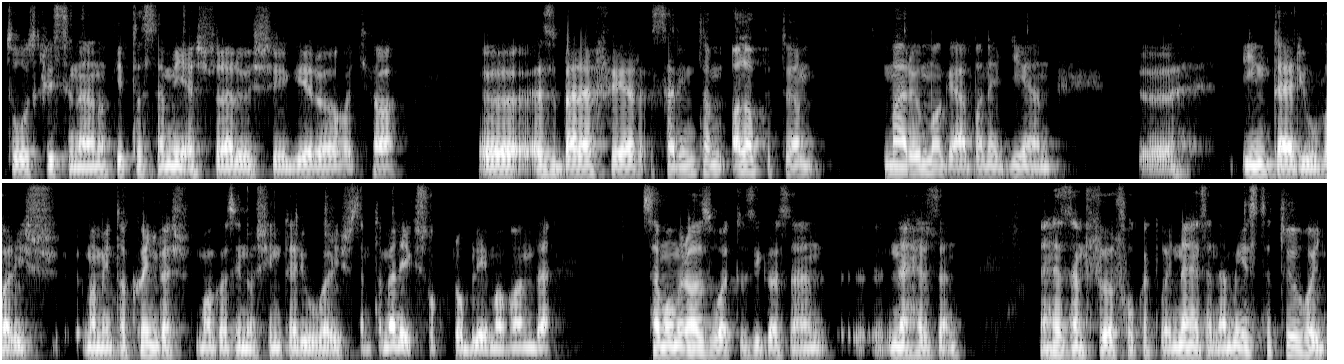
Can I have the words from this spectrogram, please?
Tóth Krisztinának itt a személyes felelősségéről, hogyha ez belefér. Szerintem alapvetően már önmagában egy ilyen interjúval is, mint a könyves magazinos interjúval is szerintem elég sok probléma van, de számomra az volt az igazán nehezen, nehezen fölfogható, vagy nehezen emészthető, hogy,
